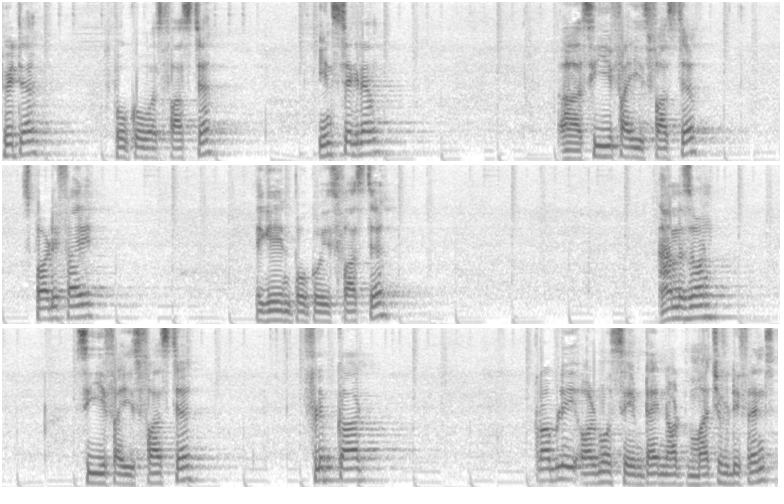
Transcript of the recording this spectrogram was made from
Twitter. Poco was faster. Instagram, uh, CE5 is faster. Spotify, again Poco is faster. Amazon, CE5 is faster. Flipkart, probably almost same time, not much of a difference.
